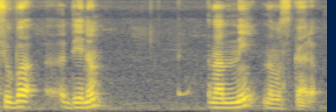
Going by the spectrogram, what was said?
ശുഭദിനം. നന്ദി നമസ്കാരം.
